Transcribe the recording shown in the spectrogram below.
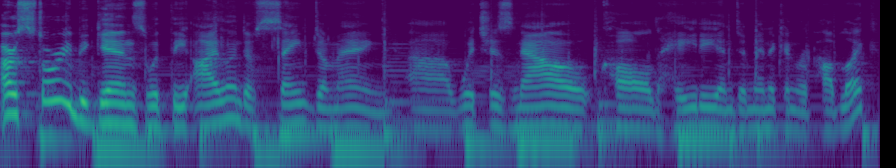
Our story begins with the island of Saint Domingue, uh, which is now called Haiti and Dominican Republic.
